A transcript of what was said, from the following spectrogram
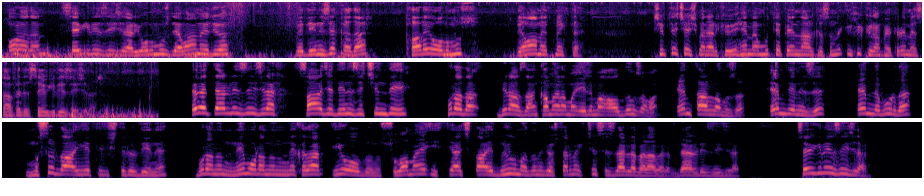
Oradan sevgili izleyiciler yolumuz devam ediyor ve denize kadar karayolumuz devam etmekte. Çifte Çeşmeler Köyü hemen bu tepenin arkasında 2 kilometre mesafede sevgili izleyiciler. Evet değerli izleyiciler sadece deniz için değil burada birazdan kamerama elime aldığım zaman hem tarlamızı hem denizi hem de burada mısır dağı yetiştirildiğini buranın nem oranının ne kadar iyi olduğunu, sulamaya ihtiyaç dahi duyulmadığını göstermek için sizlerle beraberim değerli izleyiciler. Sevgili izleyiciler,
